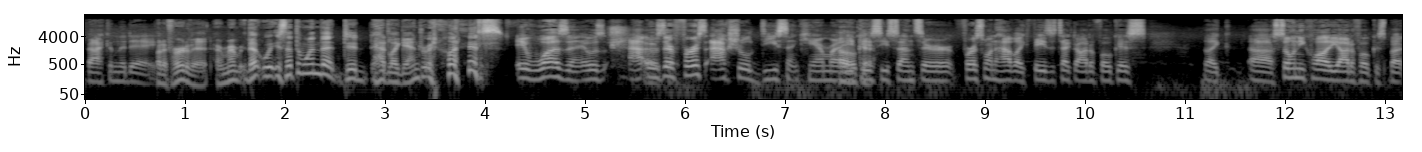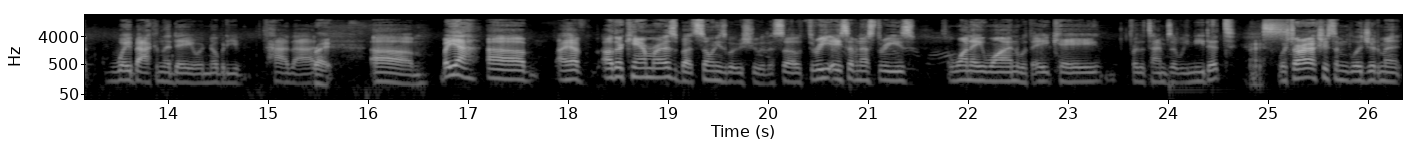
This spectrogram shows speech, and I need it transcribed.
back in the day. but I've heard of it. I remember that. Is that the one that did had like Android on it? It wasn't. It was. It was their first actual decent camera, Oh, okay. APS-C sensor. First one to have like phase detect autofocus, like uh, Sony quality autofocus, but way back in the day when nobody had that. Right. Um, but yeah, uh, I have other cameras, but Sony's what we shoot with. So three A7S threes, one A1 with 8K for the times that we need it, Nice. which are actually some legitimate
